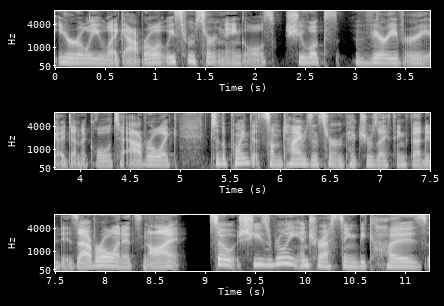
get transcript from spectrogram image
eerily like Avril, at least from certain angles. She looks very very identical to Avril, like to the point that sometimes in certain pictures I think that it is Avril and it's not. So she's really interesting because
